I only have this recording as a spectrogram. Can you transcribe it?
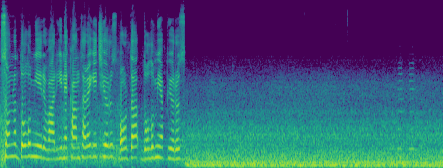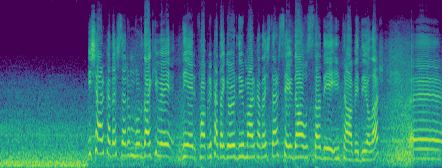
Sonra dolum yeri var. Yine kantara geçiyoruz. Orada dolum yapıyoruz. İş arkadaşlarım buradaki ve diğer fabrikada gördüğüm arkadaşlar Sevda Usta diye hitap ediyorlar. Ee,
